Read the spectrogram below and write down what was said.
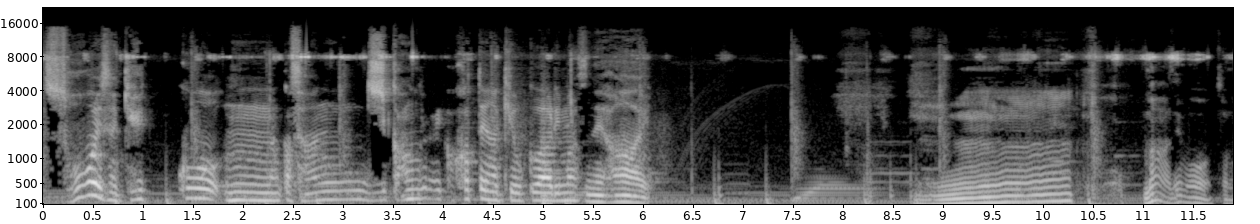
そうですね、結構、うん、なんか3時間ぐらいかかったような記憶はありますね、はい。うーん。まあでも、その、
